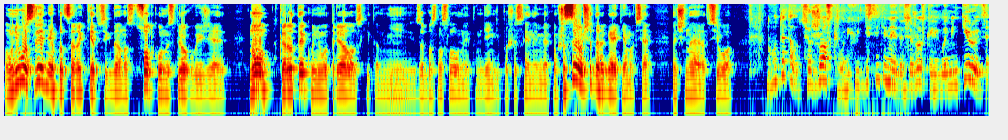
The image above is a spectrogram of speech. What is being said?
У него средняя под 40 всегда, на сотку он из трех выезжает. Но он, каратек у него триаловский, там не за баснословные там деньги по шоссейным меркам. Шоссе вообще дорогая тема вся, начиная от всего. Ну вот это вот все жестко, у них ведь действительно это все жестко регламентируется.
